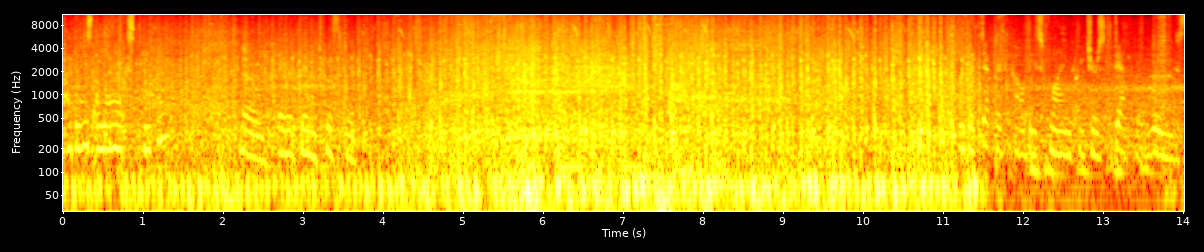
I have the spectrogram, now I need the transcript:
Are these Alaric's people? No, they have been twisted. Uncle Deckard called these flying creatures death wings.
